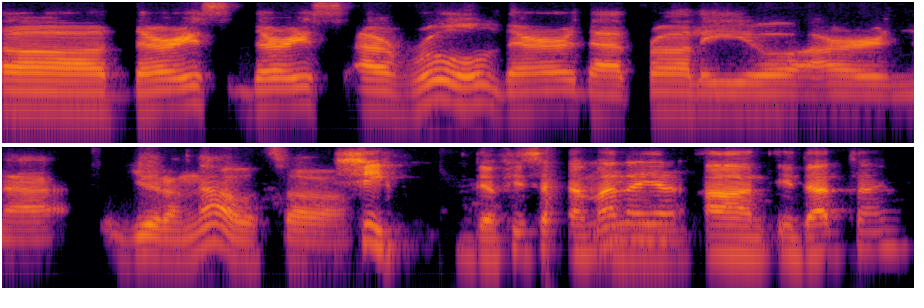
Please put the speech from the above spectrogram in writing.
So there is there is a rule there that probably you are not you don't know. So she, the official manager, Mm-hmm. and in that time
